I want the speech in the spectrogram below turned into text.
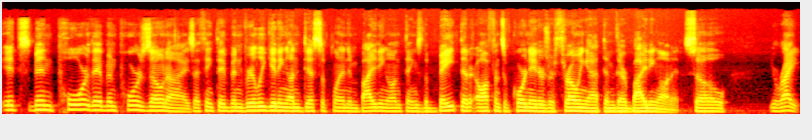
It's been poor. They've been poor zone eyes. I think they've been really getting undisciplined and biting on things. The bait that offensive coordinators are throwing at them, they're biting on it. So you're right.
